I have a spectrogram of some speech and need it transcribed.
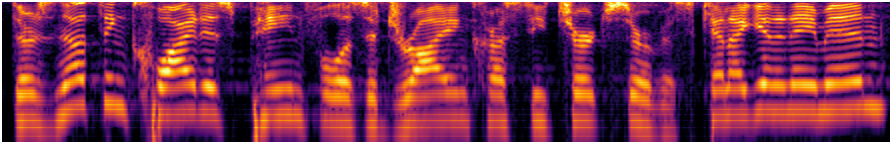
There's nothing quite as painful as a dry and crusty church service. Can I get an amen?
